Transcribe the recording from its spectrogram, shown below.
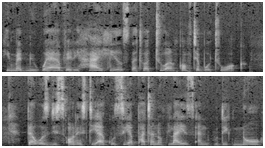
He made me wear very high heels that were too uncomfortable to walk. There was dishonesty. I could see a pattern of lies and would ignore.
